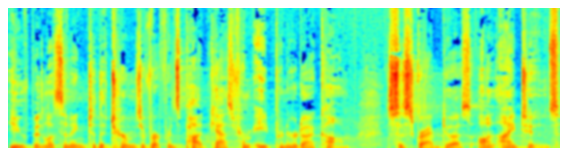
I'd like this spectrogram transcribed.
You've been listening to the Terms of Reference podcast from aidpreneur.com. Subscribe to us on iTunes.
